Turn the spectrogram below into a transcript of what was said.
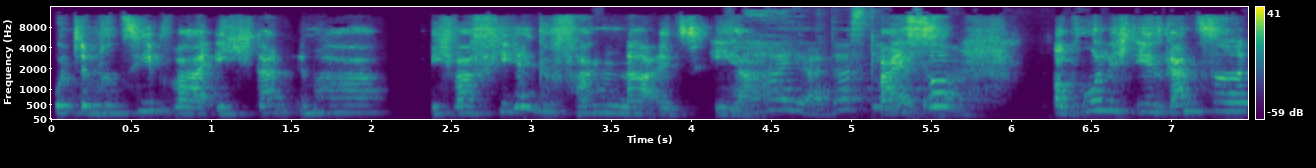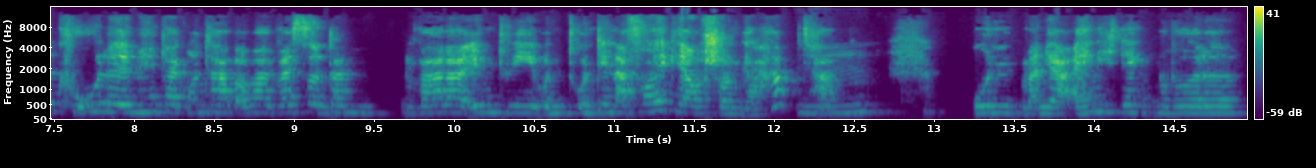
Und im Prinzip war ich dann immer, ich war viel gefangener als er. Ah ja, das Weißt du? Aber obwohl ich die ganze Kohle im Hintergrund habe, aber weißt du, dann war da irgendwie und, und den Erfolg ja auch schon gehabt mhm. habe. Und man ja eigentlich denken würde,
